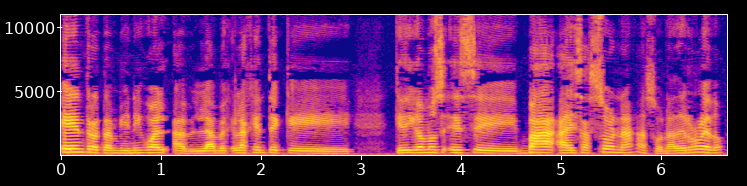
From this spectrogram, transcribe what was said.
entra también igual la gente que, que digamos es, eh, va a esa zona, a zona de ruedo,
